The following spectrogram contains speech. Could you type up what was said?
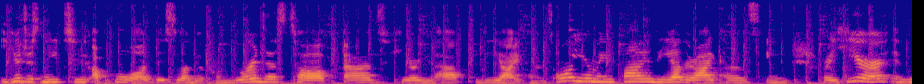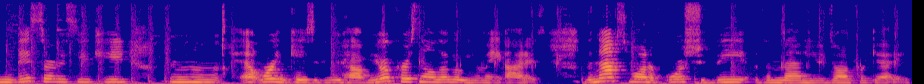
you just need to upload this logo from your desktop and here you have the icons. Or you may find the other icons in right here in this service you can um, or in case if you have your personal logo you may add it. The next one of course should be the menu don't forget it.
